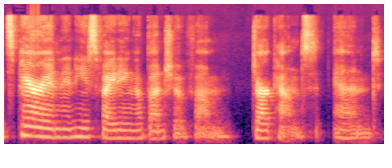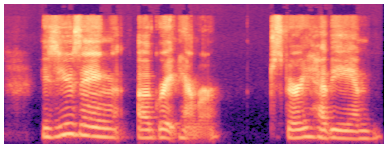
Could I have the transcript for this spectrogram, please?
it's Perrin and he's fighting a bunch of um dark hounds and he's using a great hammer just very heavy and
